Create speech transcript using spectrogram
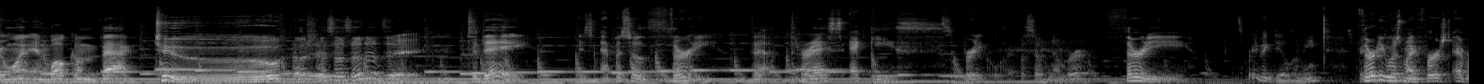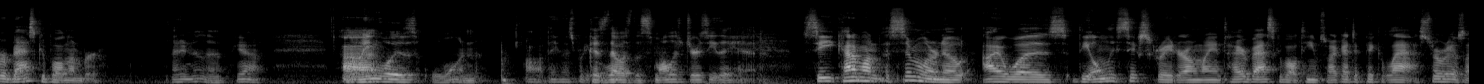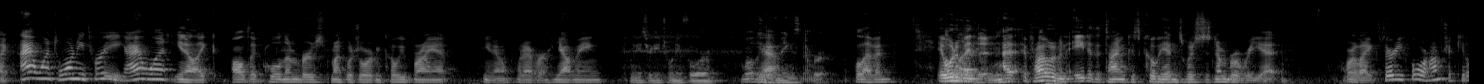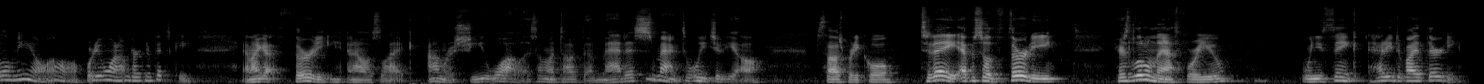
everyone, and welcome back to. Today is episode 30, the Tres X. It's a pretty cool episode number. 30. It's a pretty big deal to me. It's a pretty 30 big was deal. my first ever basketball number. I didn't know that. Yeah. Mine uh, was one Oh, dang, that's pretty because cool. that was the smallest jersey they had. See, kind of on a similar note, I was the only sixth grader on my entire basketball team, so I got to pick last. So everybody was like, I want 23. I want, you know, like all the cool numbers Michael Jordan, Kobe Bryant, you know, whatever, Yao Ming. 23, 24. What was Yeah. Yao Ming's number? 11. It would have been, I, it probably would have been 8 at the time because Kobe hadn't switched his number over yet. Or like 34, I'm Shaquille O'Neal. Oh, 41, I'm Dirk Nowitzki. And I got 30, and I was like, I'm Rasheed Wallace. I'm going to talk the maddest smack to each of y'all. So that was pretty cool. Today, episode 30, here's a little math for you. When you think, how do you divide 30?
